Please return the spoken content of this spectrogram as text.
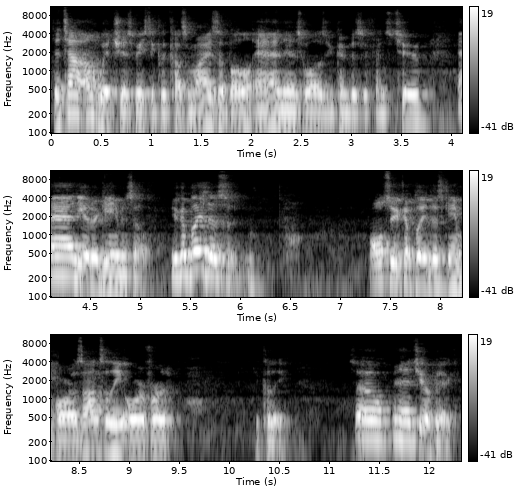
The town, which is basically customizable, and as well as you can visit friends too, and the other game itself. You can play this. Also, you can play this game horizontally or vertically. So it's your pick.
